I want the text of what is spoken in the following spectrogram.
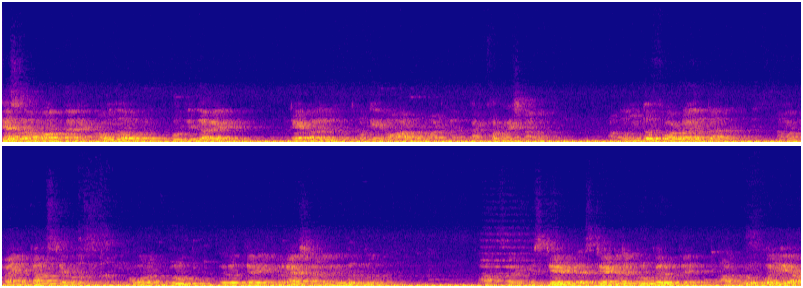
ಜಸ್ಟ್ ಅವ್ರು ಹೋಗ್ತಾನೆ ಹೌದು, ಅವರು ಕೂತಿದ್ದಾರೆ ಟೇಬಲ್ ಅಲ್ಲಿ ಕುತ್ಕೊಂಡು ಏನೋ ಆರ್ಡರ್ ಮಾಡ್ತಾರೆ ಕನ್ಫರ್ಮೇಶನ್ ಆಗುತ್ತೆ. ಅದೊಂದು ಫೋಟೋ ಇಂದ ನಮ್ಮ ಕ್ರೈಮ್ ಕಾನ್ಸ್ಟೇಬಲ್ಸ್ ಅವರ ಗ್ರೂಪ್ ಇರುತ್ತೆ ಇಂಟರ್ನ್ಯಾಷನಲ್ ಇದರದ್ದು. ಸ್ಟೇಟ್ ಅಲ್ಲಿ ಗ್ರೂಪ್ ಇರುತ್ತೆ. ಆ ಗ್ರೂಪ್ ಅಲ್ಲಿ ಆ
